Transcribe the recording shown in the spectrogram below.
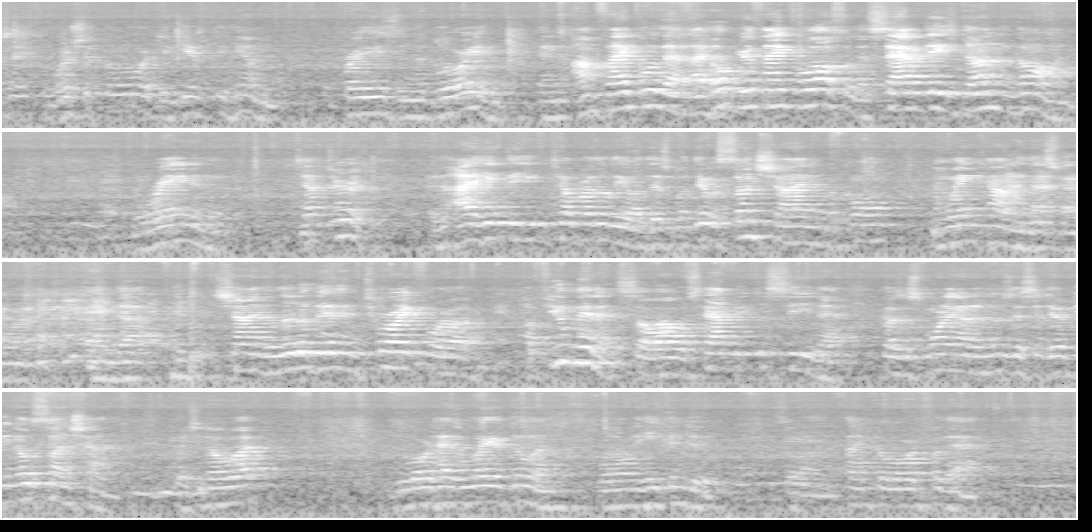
Isaac, to worship the Lord, to give to him the praise and the glory. And, and I'm thankful that, I hope you're thankful also that Saturday's done and gone. The rain and the temperature. And I hate to tell Brother Leo this, but there was sunshine in Macomb and Wayne County this morning. And uh, shined a little bit in Troy for a, a few minutes, so I was happy to see that. Because this morning on the news they said there would be no sunshine. But you know what? The Lord has a way of doing what only he can do. So um, thank the Lord for that.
